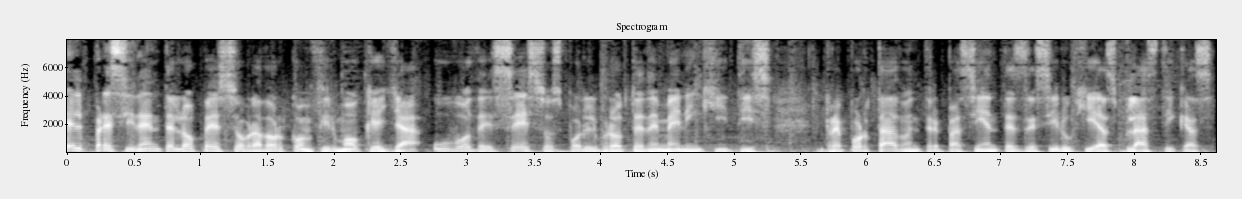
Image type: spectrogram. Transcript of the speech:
El presidente López Obrador confirmó que ya hubo decesos por el brote de meningitis reportado entre pacientes de cirugías plásticas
